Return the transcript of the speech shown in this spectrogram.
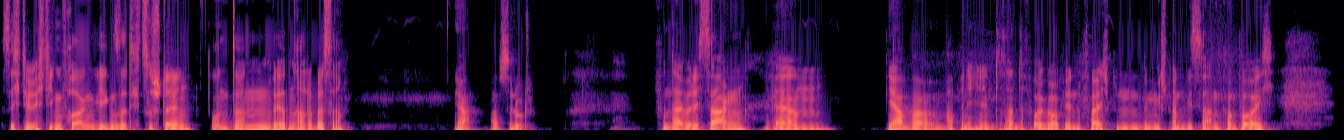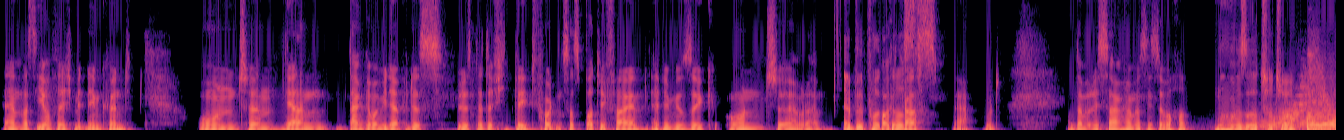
sich die richtigen Fragen gegenseitig zu stellen und dann werden alle besser. Ja, absolut. Von daher würde ich sagen, ähm, ja, war, war finde ich eine interessante Folge auf jeden Fall. Ich bin, bin gespannt, wie es so ankommt bei euch, ähm, was ihr auch vielleicht mitnehmen könnt. Und ähm, ja, dann danke mal wieder für das, für das nette Feedback. Folgt uns auf Spotify, Apple Music und äh, oder Apple Podcasts. Podcast. Ja, gut. Und dann würde ich sagen, hören wir uns nächste Woche. Machen wir so. Ciao, ciao.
